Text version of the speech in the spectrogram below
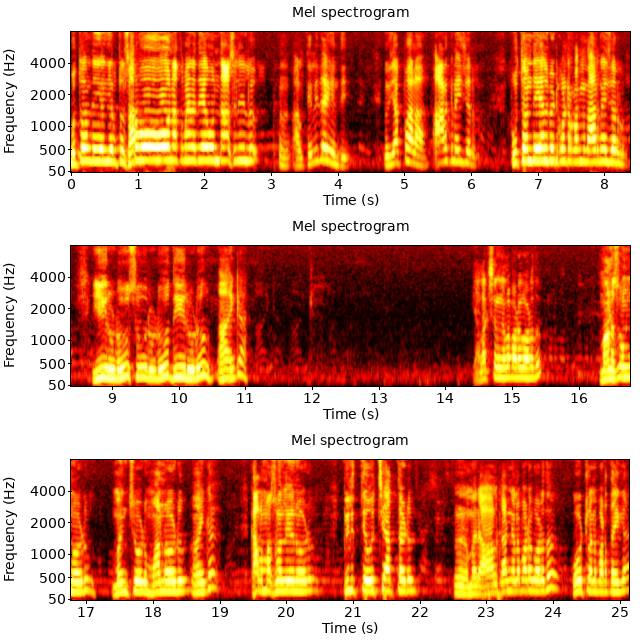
పుత్తోన్ దెయ్యం చెబుతూ సర్వోన్నతమైన దేవుని దాసులు వీళ్ళు వాళ్ళకి తెలియదేంది నువ్వు చెప్పాలా? ఆర్గనైజర్. పుత్తోన్ దెయ్యాలు పెట్టుకుంటారు కొంతమంది ఆర్గనైజర్లు. ఈరుడు సూర్యుడు ధీరుడు ఇంకా? ఎలక్షన్ నిలబడకూడదు. మనసున్నోడు మంచోడు మనోడు ఇంకా? కలమసం లేనోడు పిలిస్తే వచ్చేస్తాడు. వస్తాడు మరి వాళ్ళ కాడ నిలబడకూడదు. ఓట్లను పడతాయిగా.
